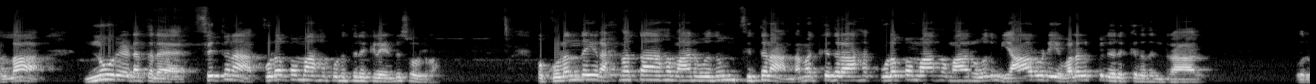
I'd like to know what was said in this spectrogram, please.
அல்லாஹ் இன்னொரு இடத்துல ஃபித்னா குழப்பமாக கொடுத்திருக்கிறேன் என்று சொல்றான். இப்போ குழந்தை ரஹ்மத்தாக மாறுவதும் ஃபித்னா நமக்கு எதிராக குழப்பமாக மாறுவதும் யாருடைய வளர்ப்பில் இருக்கிறது என்றால் ஒரு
